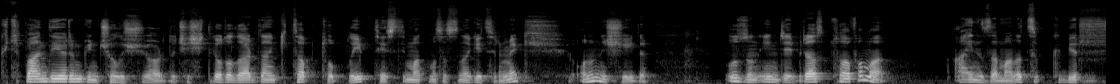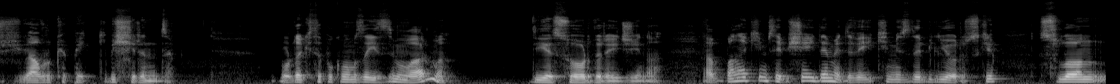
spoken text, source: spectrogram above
Kütüphanede yarım gün çalışıyordu. Çeşitli odalardan kitap toplayıp teslimat masasına getirmek onun işiydi. Uzun, ince, biraz tuhaf ama aynı zamanda tıpkı bir yavru köpek gibi şirindi. Burada kitap okumamıza izin var mı? diye sordu Regina. Ya bana kimse bir şey demedi ve ikimiz de biliyoruz ki Sloan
